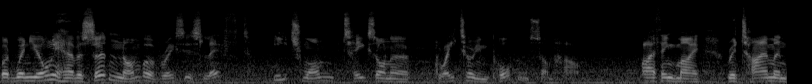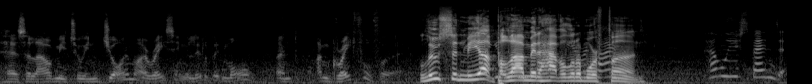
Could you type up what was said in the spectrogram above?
But when you only have a certain number of races left, each one takes on a greater importance somehow. I think my retirement has allowed me to enjoy my racing a little bit more, and I'm grateful for that. Loosen me up. Allow me to have a little more fun. How will you spend it?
